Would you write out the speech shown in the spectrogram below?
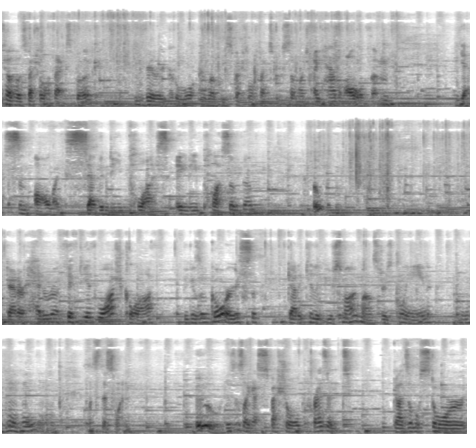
Toho special effects book. Very cool. I love these special effects books so much. I have all of them. Yes, and all like 70 plus, 80 plus of them. Oh. Got our Hedorah 50th washcloth, because of course, gotta keep your smog monsters clean. What's this one? Ooh, this is like a special present. Godzilla store,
